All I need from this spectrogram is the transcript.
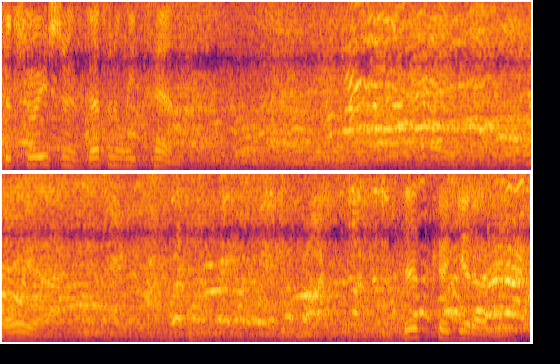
Situation is definitely tense. Oh yeah. This could get ugly.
